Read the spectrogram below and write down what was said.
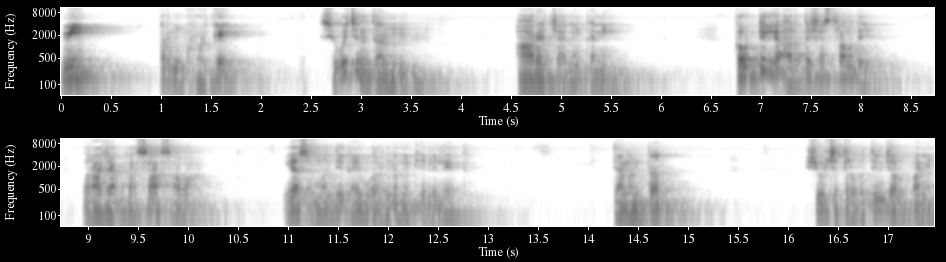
मी अरुण घोडके शिवचिंतन आर चाणक्याने कौटिल्य अर्थशास्त्रामध्ये राजा कसा असावा यासंबंधी काही वर्णनं केलेली आहेत. त्यानंतर शिवछत्रपतींच्या रूपाने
